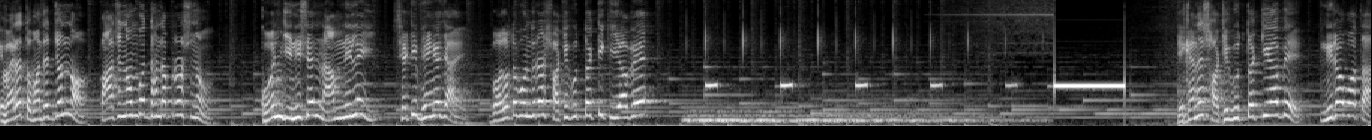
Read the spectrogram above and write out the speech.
এবারে তোমাদের জন্য পাঁচ নম্বর ধাঁধা প্রশ্ন, কোন জিনিসের নাম নিলেই সেটি ভেঙে যায়? বলো তো বন্ধুরা, সঠিক উত্তরটি কি হবে? এখানে সঠিক উত্তরটি হবে? নীরবতা।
